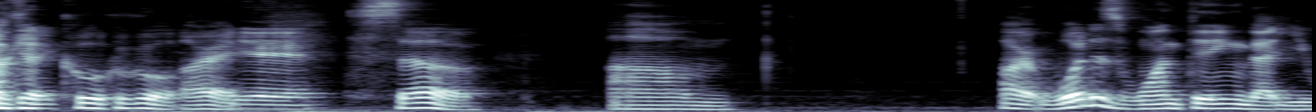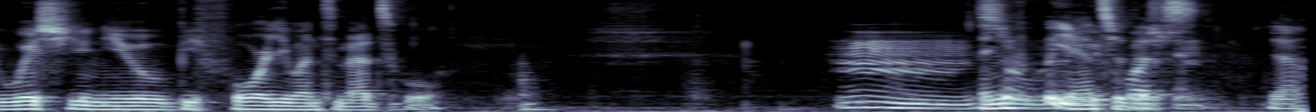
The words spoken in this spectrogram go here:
Okay, cool, cool, cool. All right. Yeah. So, um, all right. What is one thing that you wish you knew before you went to med school? Hmm. And you really answer this. Yeah.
